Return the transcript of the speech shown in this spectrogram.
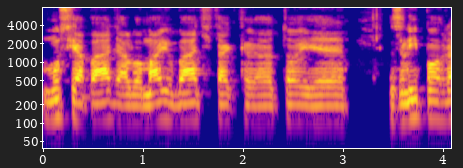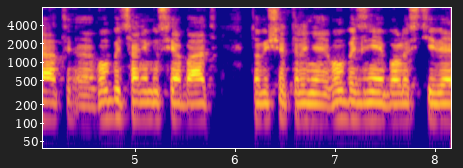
musia báť alebo majú báť, tak e, to je zlý pohľad. E, vôbec sa nemusia báť to vyšetrenie vôbec nie je bolestivé,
